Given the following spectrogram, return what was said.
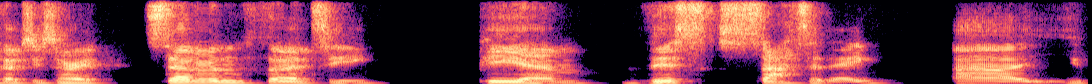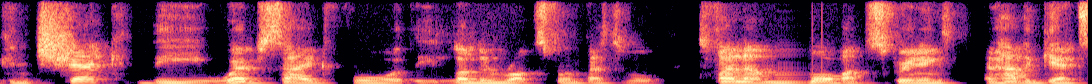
9:30, sorry, 7:30 p.m. this Saturday. Uh, you can check the website for the London Rocks Film Festival to find out more about the screenings and how to get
